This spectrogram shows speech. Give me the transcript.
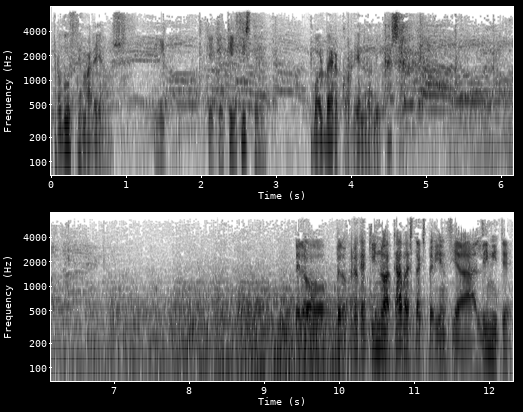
produce mareos. ¿Y qué hiciste? Volver corriendo a mi casa. Pero, pero creo que aquí no acaba esta experiencia al límite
